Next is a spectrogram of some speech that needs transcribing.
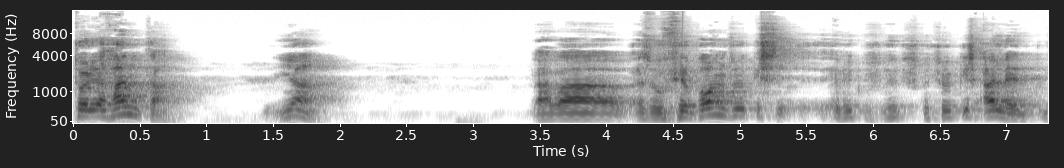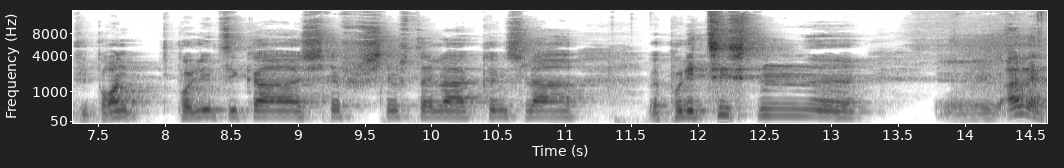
toleranter. Ja. Aber also wir brauchen wirklich, wirklich, alle. Wir brauchen Politiker, Schrift, Schriftsteller, Künstler, äh, Polizisten, äh, äh, alle.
